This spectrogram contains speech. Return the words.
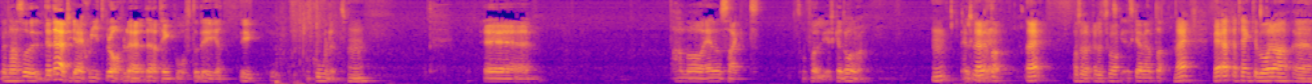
Men alltså det där tycker jag är skitbra. För det, det har jag tänkt på ofta. Det är, det är på kornet. Mm. Eh, han har även sagt som följer. Ska jag dra några? Mm. Eller ska jag Nej, vänta? Nej, alltså, eller så. Ska, ska jag vänta? Nej, jag, jag tänkte bara... Eh,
